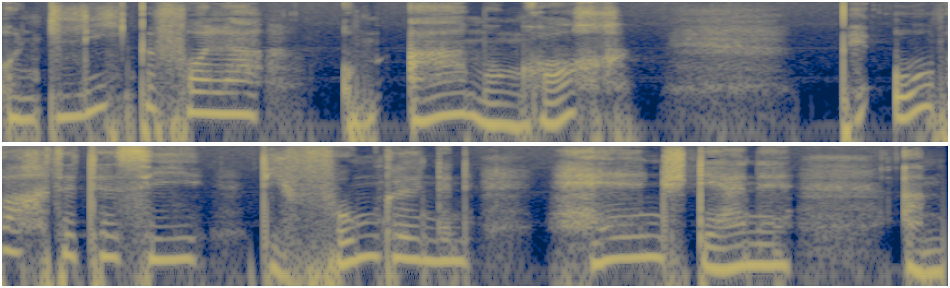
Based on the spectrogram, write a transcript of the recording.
und liebevoller Umarmung roch, beobachtete sie die funkelnden hellen Sterne am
